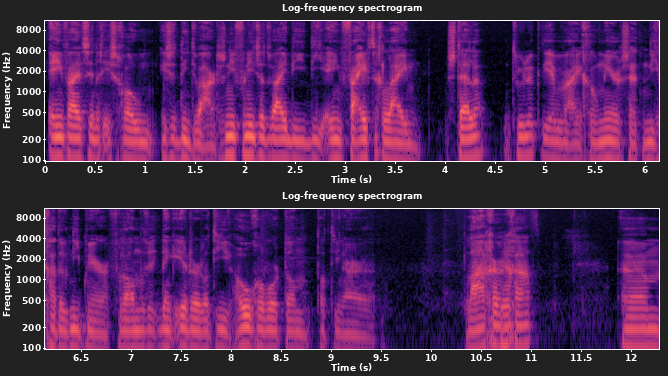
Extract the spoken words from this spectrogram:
1,25 is gewoon, is het niet waard. Het is niet voor niets dat wij die, die 1,50 lijn stellen, natuurlijk. Die hebben wij gewoon neergezet en die gaat ook niet meer veranderen. Ik denk eerder dat die hoger wordt dan dat die naar lager Ja. gaat. Ehm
